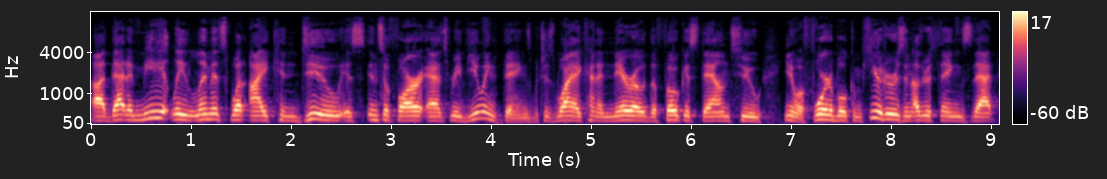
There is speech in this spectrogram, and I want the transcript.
uh, that immediately limits what I can do is insofar as reviewing things, which is why I kind of narrowed the focus down to you know affordable computers and other things that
